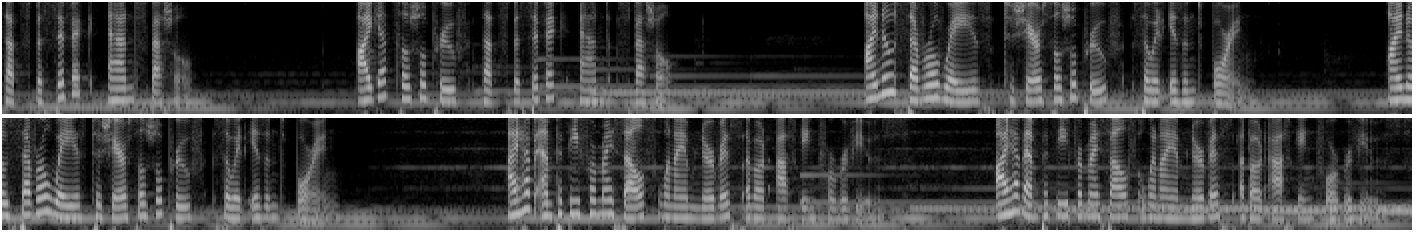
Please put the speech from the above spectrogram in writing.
that's specific and special. I get social proof that's specific and special. I know several ways to share social proof so it isn't boring. I know several ways to share social proof so it isn't boring. I have empathy for myself when I am nervous about asking for reviews. I have empathy for myself when I am nervous about asking for reviews.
